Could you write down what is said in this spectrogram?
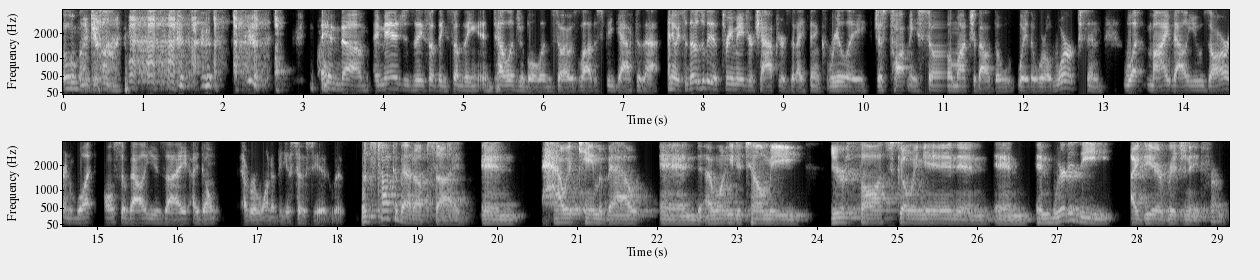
oh my God. and um, I managed to say something something intelligible, and so I was allowed to speak after that. Anyway, so those will be the three major chapters that I think really just taught me so much about the way the world works and what my values are, and what also values I I don't ever want to be associated with. Let's talk about upside and how it came about. And I want you to tell me your thoughts going in and and and where did the idea originate from?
